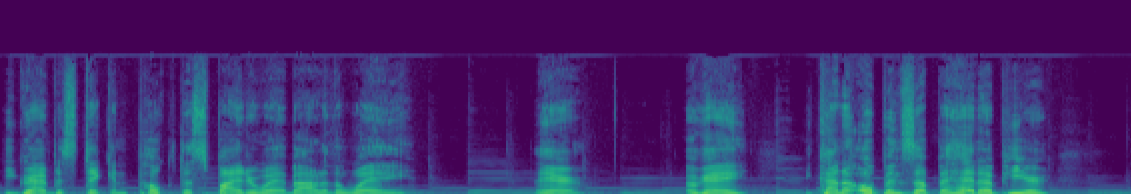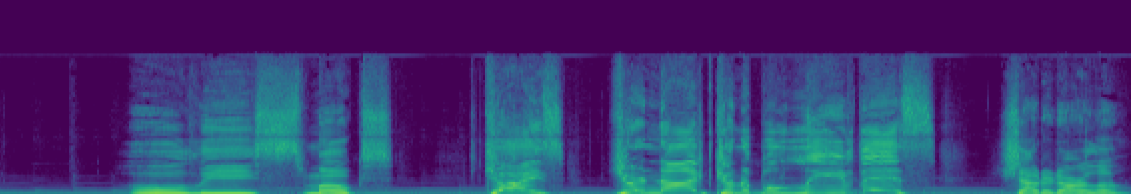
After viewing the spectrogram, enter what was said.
He grabbed a stick and poked the spiderweb out of the way. There. Okay, it kind of opens up ahead up here. Holy smokes. Guys, you're not gonna believe this! shouted Arlo.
